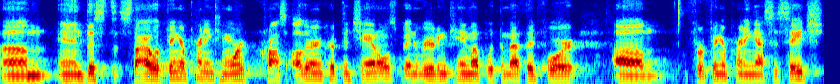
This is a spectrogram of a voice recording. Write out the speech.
Um, and this style of fingerprinting can work across other encrypted channels. Ben Reardon came up with the method for um, for fingerprinting SSH,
